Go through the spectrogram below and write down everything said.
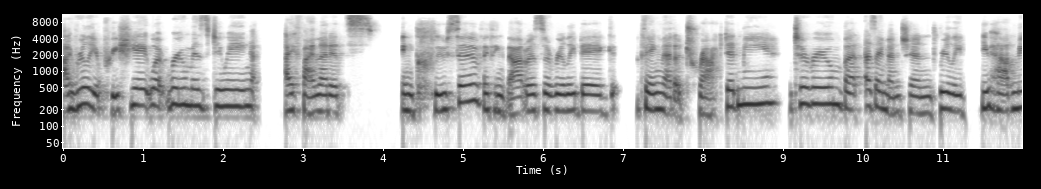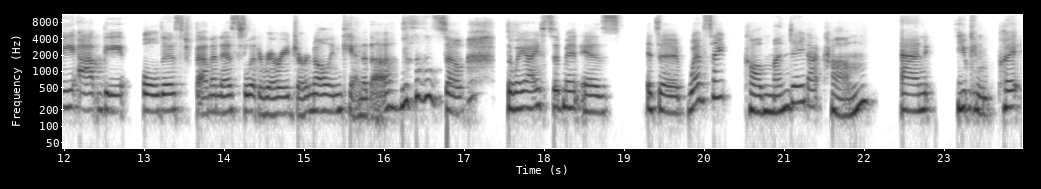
I really appreciate what Room is doing. I find that it's inclusive. I think that was a really big thing that attracted me to Room. But as I mentioned, really, you had me at the oldest feminist literary journal in Canada. so the way I submit is it's a website called monday.com and you can put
